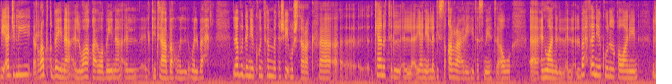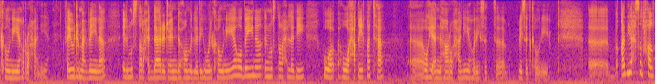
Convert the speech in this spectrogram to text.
لأجل الربط بين الواقع وبين الكتابة والبحث لابد أن يكون ثمة شيء مشترك. فكانت يعني الذي استقر عليه تسمية أو عنوان البحث أن يكون القوانين الكونية الروحانية. فيجمع بين المصطلح الدارج عندهم الذي هو الكونية وبين المصطلح الذي هو هو حقيقتها. وهي أنها روحانية وليست ليست كونية. آه، قد يحصل خلط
